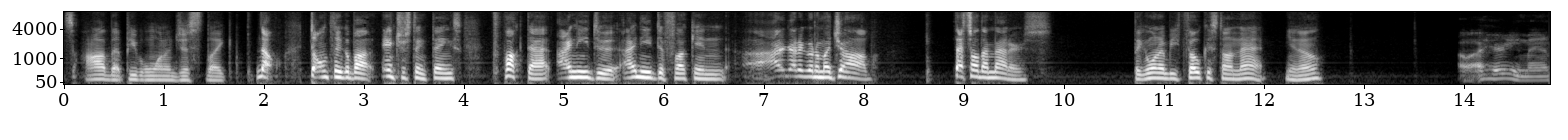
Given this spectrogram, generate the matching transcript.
it's odd that people want to just like no don't think about interesting things fuck that i need to i need to fucking i gotta go to my job that's all that matters they want to be focused on that you know Oh, I hear you, man.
